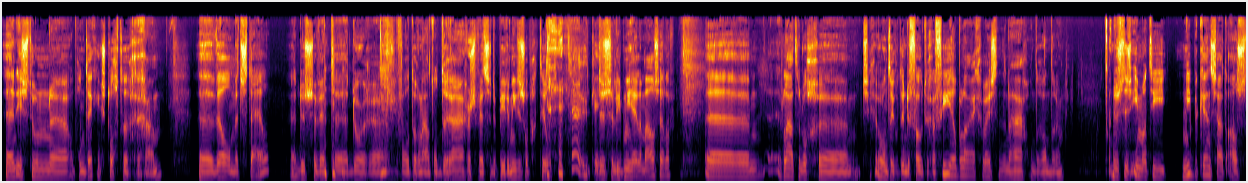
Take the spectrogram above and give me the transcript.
En is toen eh, op ontdekkingstochten gegaan. Eh, wel met stijl. Dus ze werd door, bijvoorbeeld door een aantal dragers werd ze de piramides opgetild. Dus ze liep niet helemaal zelf. Uh, later nog zich ontwikkeld in de fotografie, heel belangrijk geweest in Den Haag onder andere. Dus het is iemand die niet bekend staat als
